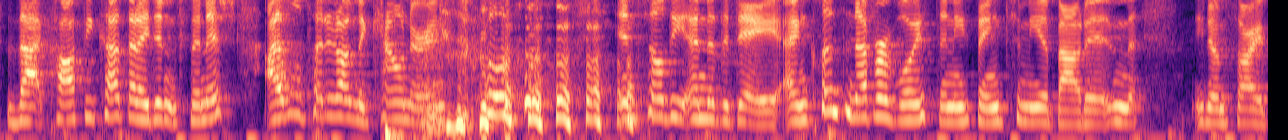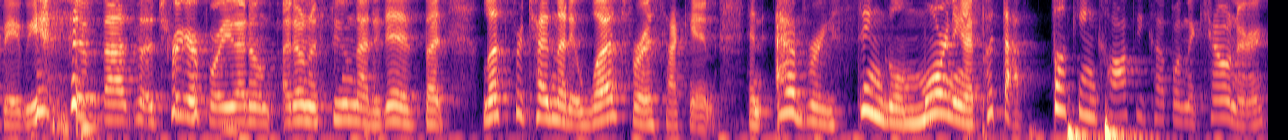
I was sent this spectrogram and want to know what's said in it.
that coffee cup that i didn't finish i will put it on the counter until until the end of the day. And clint's never voiced anything to me about it and you know i'm sorry baby if that's a trigger for you. I don't i don't assume that it is but let's pretend that it was for a second. And every single morning i put that fucking coffee cup on the counter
